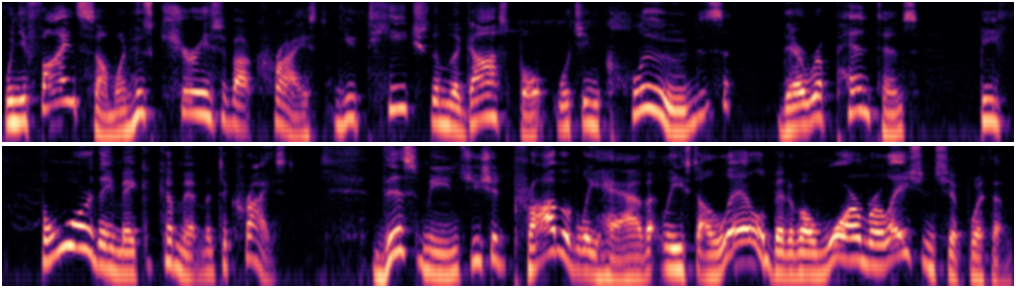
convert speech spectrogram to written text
When you find someone who's curious about Christ, you teach them the gospel, which includes their repentance before they make a commitment to Christ. This means you should probably have at least a little bit of a warm relationship with them.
